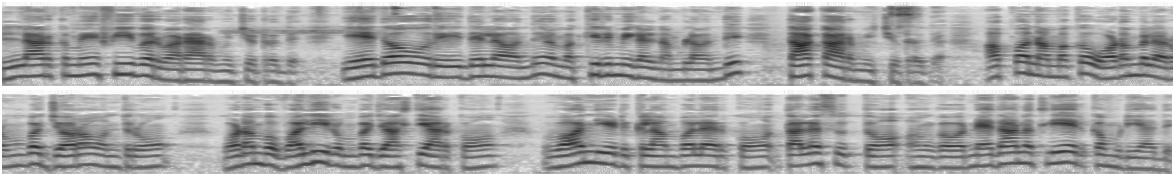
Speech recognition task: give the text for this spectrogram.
எல்லாருக்குமே ஃபீவர் வர ஆரம்பிச்சுட்றது. ஏதோ ஒரு இதில் வந்து நம்ம கிருமிகள் நம்மளை வந்து தாக்க ஆரம்பிச்சுட்றது. அப்போ நமக்கு உடம்புல ரொம்ப ஜுரம் வந்துடும் உடம்பு வலி ரொம்ப ஜாஸ்தியாக இருக்கும். வாந்தி எடுக்கலாம் போல் இருக்கும். தலை சுத்தம். அவங்க ஒரு நிதானத்துலேயே இருக்க முடியாது.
